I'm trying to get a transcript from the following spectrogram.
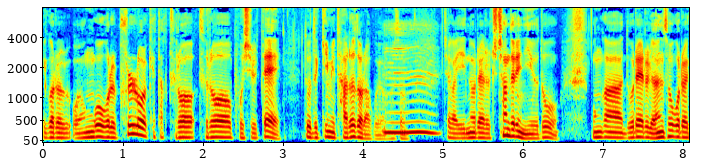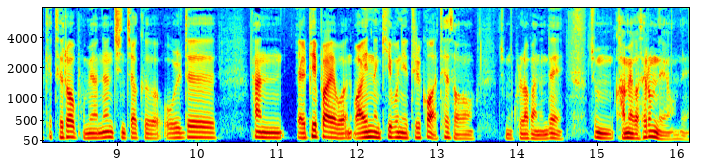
이거를 원곡을 full로 이렇게 딱 들어 들어 보실 때 또 느낌이 다르더라고요. 그래서 음. 제가 이 노래를 추천드린 이유도 뭔가 노래를 연속으로 이렇게 들어 보면은 진짜 그 old한 LP바에 와 있는 기분이 들 것 같아서 좀 골라봤는데 좀 감회가 새롭네요. 네.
